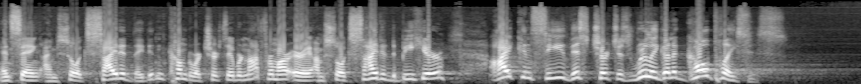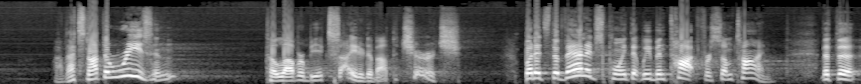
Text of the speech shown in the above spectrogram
and saying, I'm so excited. They didn't come to our church, they were not from our area. I'm so excited to be here. I can see this church is really going to go places. Well, that's not the reason to love or be excited about the church. But it's the vantage point that we've been taught for some time. That the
